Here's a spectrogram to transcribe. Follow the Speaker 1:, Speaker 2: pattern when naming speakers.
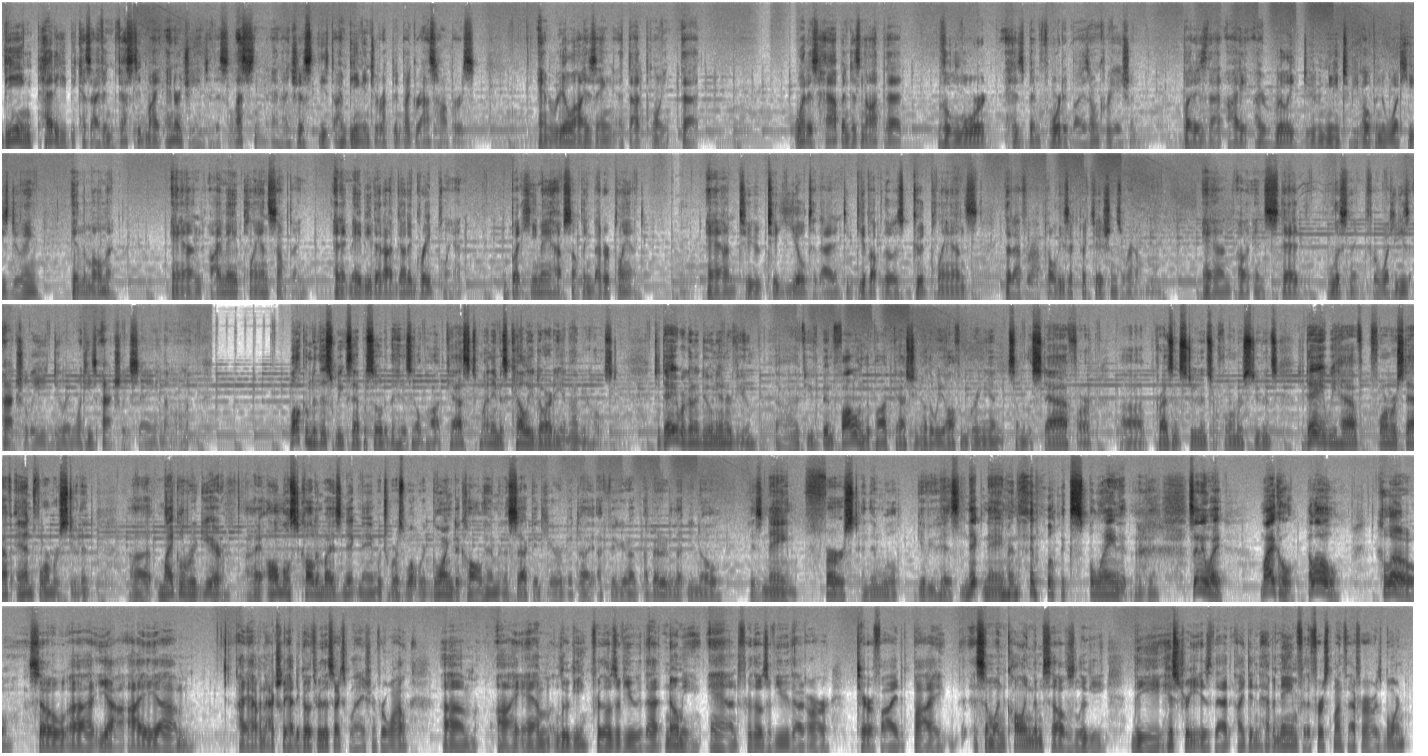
Speaker 1: being petty because I've invested my energy into this lesson and I just, I'm being interrupted by grasshoppers. And realizing at that point that what has happened is not that the Lord has been thwarted by his own creation, but is that I, I really do need to be open to what he's doing in the moment. And I may plan something, and it may be that I've got a great plan, but he may have something better planned and to to yield to that and to give up those good plans that I've wrapped all these expectations around, and uh, instead listening for what he's actually doing, what he's actually saying in that moment.
Speaker 2: Welcome to this week's episode of the His Hill Podcast. My name is Kelly Darty, and I'm your host. Today, we're going to do an interview. Uh, if you've been following the podcast, you know that we often bring in some of the staff or uh, present students or former students. Today, we have former staff and former student. Uh, Michael Regier. I almost called him by his nickname, which was what we're going to call him in a second here, but I, I figured I, I, better let you know his name first, and then we'll give you his nickname, and then we'll explain it again. So, anyway, Michael, hello.
Speaker 1: Hello. So, uh, yeah, I um, I haven't actually had to go through this explanation for a while. Um, I am Lugi, for those of you that know me, and for those of you that are terrified by someone calling themselves Lugi. The history is that I didn't have a name for the first month after I was born.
